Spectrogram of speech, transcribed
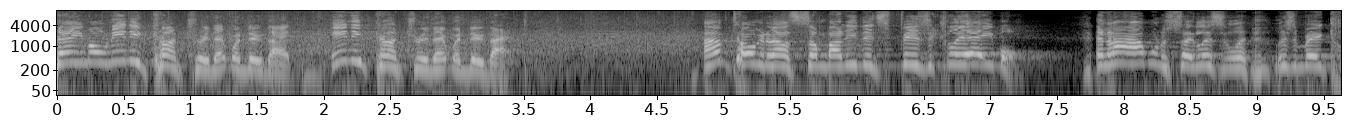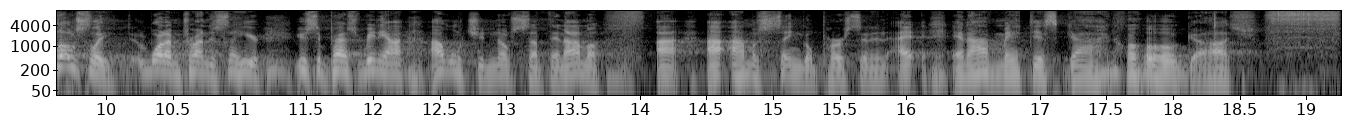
Shame on any country that would do that. Any country that would do that. I'm talking about somebody that's physically able. And I, I want to say, listen, listen very closely what I'm trying to say here. You say, Pastor Benny, I, I want you to know something. I'm a, I, I, I'm a single person, and, I, and I've met this guy. And, oh, gosh.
